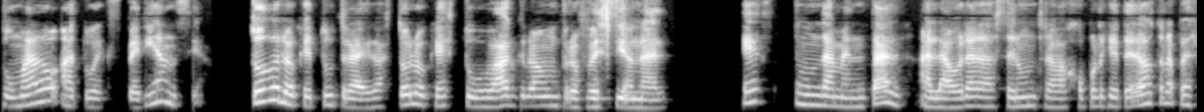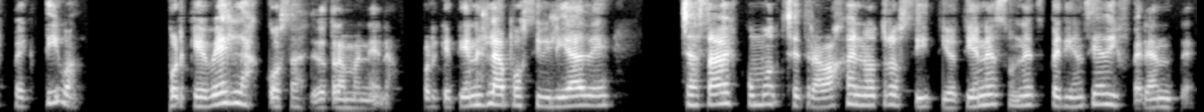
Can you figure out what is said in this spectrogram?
sumado a tu experiencia. Todo lo que tú traigas, todo lo que es tu background profesional, es fundamental a la hora de hacer un trabajo porque te da otra perspectiva porque ves las cosas de otra manera, porque tienes la posibilidad de, ya sabes cómo se trabaja en otro sitio, tienes una experiencia diferente,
